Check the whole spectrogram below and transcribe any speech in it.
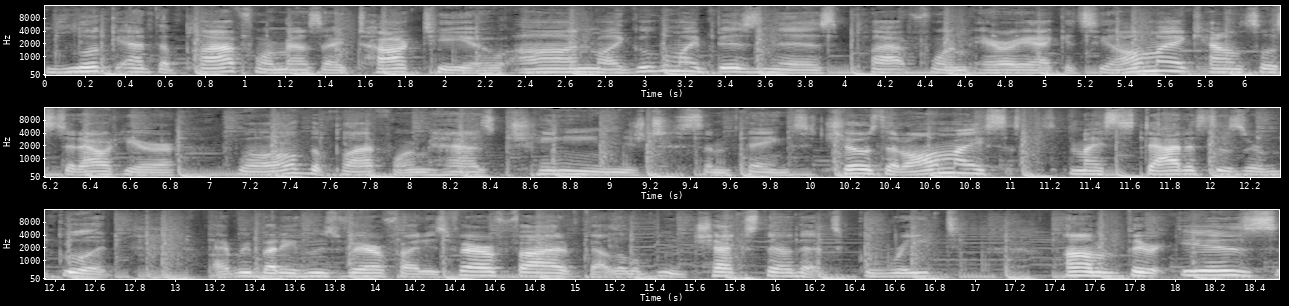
look at the platform as I talk to you. On my Google My Business platform area, I can see all my accounts listed out here. Well, the platform has changed some things. It shows that all my my statuses are good. Everybody who's verified is verified. I've got little blue checks there. That's great. Um, there is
